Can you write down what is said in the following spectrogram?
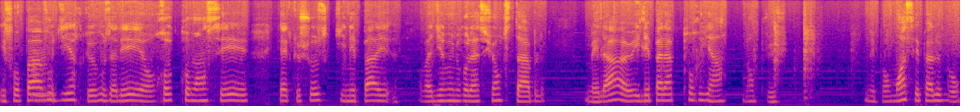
Il ne faut pas vous dire que vous allez recommencer quelque chose qui n'est pas, on va dire, une relation stable. Mais là, euh, il n'est pas là pour rien non plus. Mais pour moi, c'est pas le bon.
